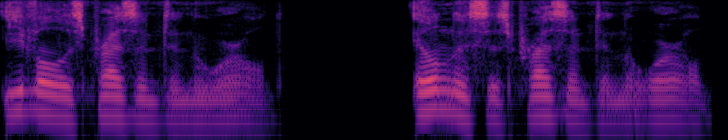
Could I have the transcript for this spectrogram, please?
evil is present in the world, illness is present in the world,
